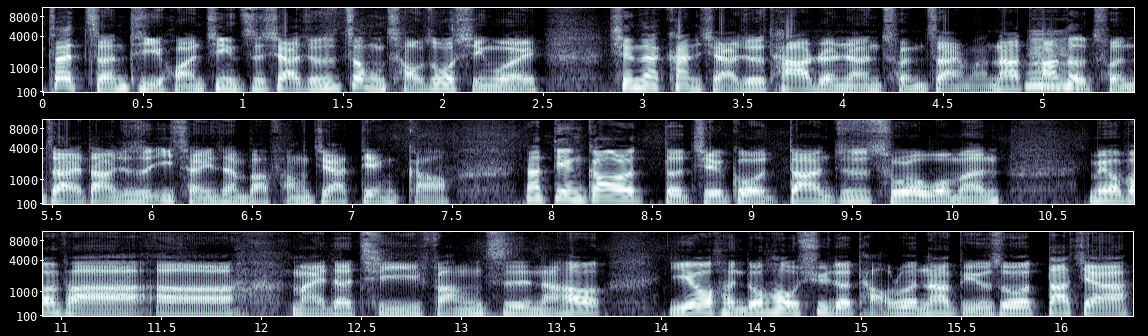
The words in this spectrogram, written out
在整体环境之下，就是这种炒作行为，现在看起来就是它仍然存在嘛。那它的存在当然就是一层一层把房价垫高，那垫高了的结果，当然就是除了我们没有办法呃买得起房子，然后也有很多后续的讨论。那比如说大家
